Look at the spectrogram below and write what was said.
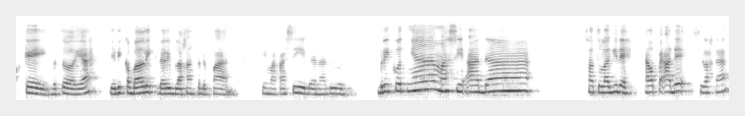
Oke, betul ya. Jadi kebalik dari belakang ke depan. Terima kasih Bernadus. Berikutnya masih ada satu lagi deh, LPAD, silahkan.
